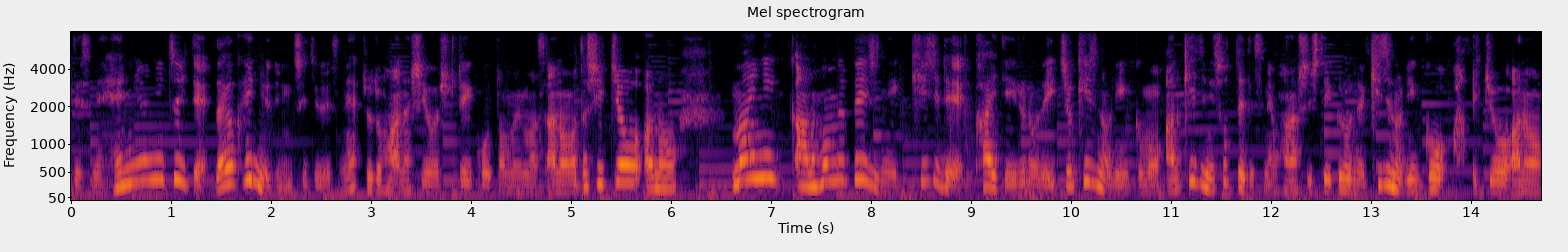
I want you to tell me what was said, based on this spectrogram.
ですね、編入について、大学編入についてですね、ちょっと話をしていこうと思います。あの、私一応、あの、前に、あの、ホームページに記事で書いているので、一応記事のリンクも、あの、記事に沿ってですね、お話ししていくので、記事のリンクを一応、あの、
